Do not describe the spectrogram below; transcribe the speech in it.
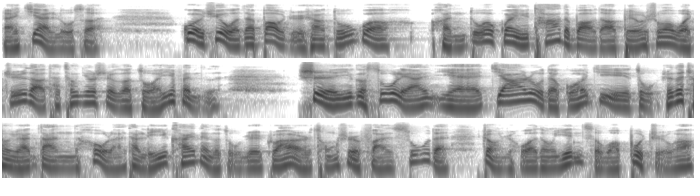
来见鲁瑟。过去我在报纸上读过很多关于他的报道，比如说，我知道他曾经是个左翼分子。是一个苏联也加入的国际组织的成员，但后来他离开那个组织，转而从事反苏的政治活动。因此，我不指望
